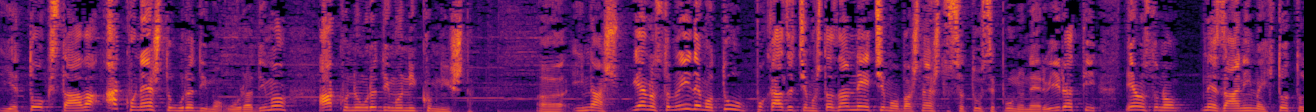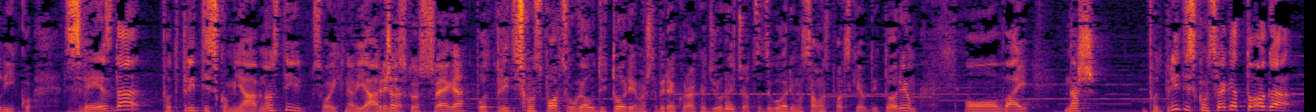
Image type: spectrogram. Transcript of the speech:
je tog stava ako nešto uradimo, uradimo ako ne uradimo nikom ništa Uh, i naš, jednostavno idemo tu, pokazat ćemo šta znam, nećemo baš nešto sa tu se puno nervirati, jednostavno ne zanima ih to toliko. Zvezda pod pritiskom javnosti, svojih navijača, Pritiskom svega. pod pritiskom sportskog auditorijuma, što bi rekao Raka Đurović, od sad zagovorimo samo sportski auditorijum, ovaj, naš, pod pritiskom svega toga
